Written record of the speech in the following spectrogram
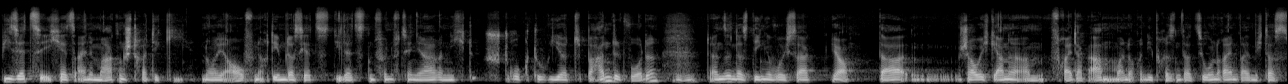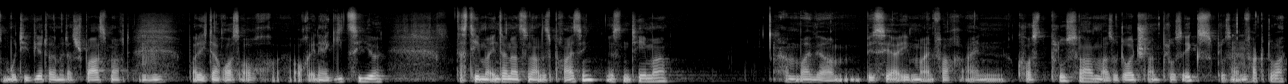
wie setze ich jetzt eine Markenstrategie neu auf, nachdem das jetzt die letzten 15 Jahre nicht strukturiert behandelt wurde, mhm. dann sind das Dinge, wo ich sage, ja, da schaue ich gerne am Freitagabend mal noch in die Präsentation rein, weil mich das motiviert, weil mir das Spaß macht, mhm. weil ich daraus auch, auch Energie ziehe. Das Thema internationales Pricing ist ein Thema, ähm, weil wir bisher eben einfach ein Cost Plus haben, also Deutschland plus X plus ein mhm. Faktor.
